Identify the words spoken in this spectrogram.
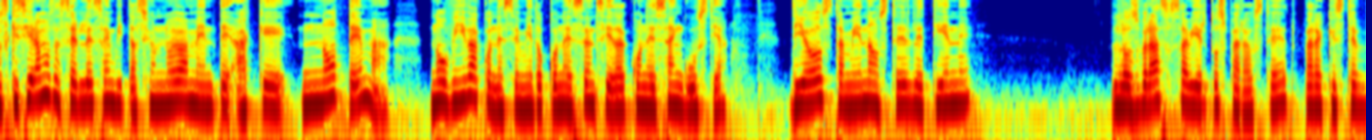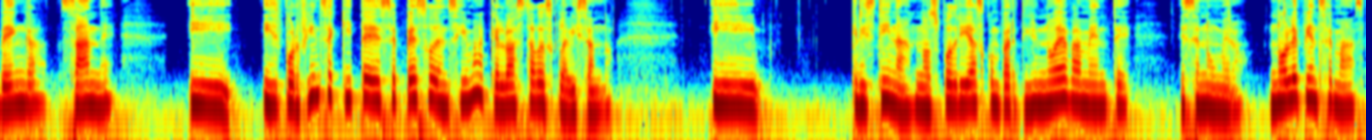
pues quisiéramos hacerle esa invitación nuevamente a que no tema, no viva con ese miedo, con esa ansiedad, con esa angustia. Dios también a usted le tiene los brazos abiertos para usted, para que usted venga, sane y, y por fin se quite ese peso de encima que lo ha estado esclavizando. Y Cristina, ¿nos podrías compartir nuevamente ese número? No le piense más.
